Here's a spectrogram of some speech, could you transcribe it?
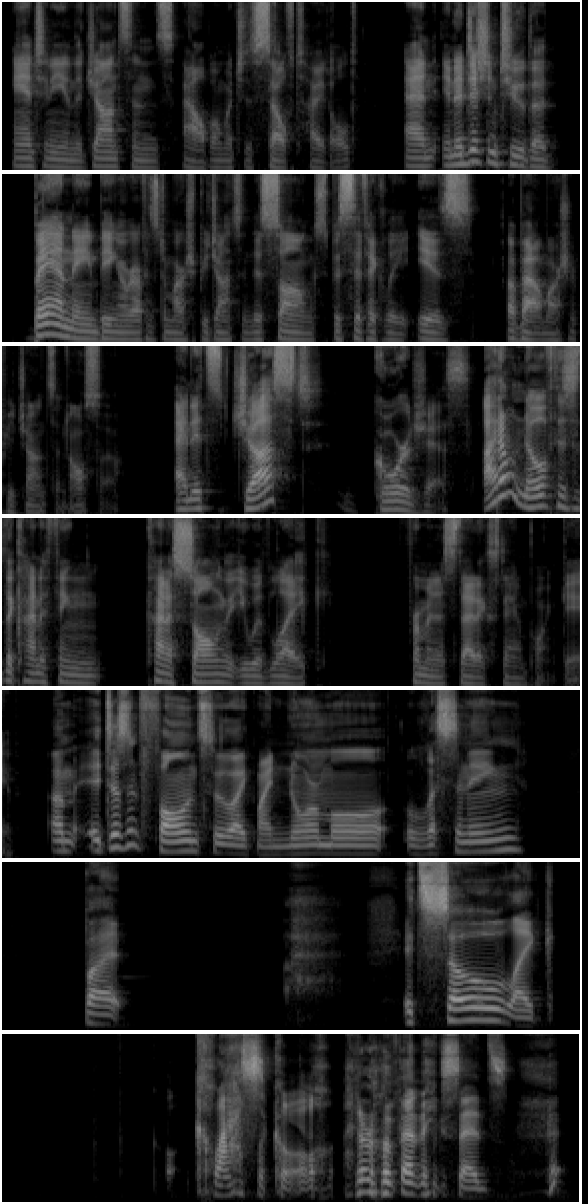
Antony and the Johnsons album, which is self-titled. And in addition to the band name being a reference to Marsha P. Johnson, this song specifically is about Marsha P. Johnson also. And it's just gorgeous. I don't know if this is the kind of thing, kind of song that you would like from an aesthetic standpoint, Gabe. Um, it doesn't fall into like my normal listening, but it's so like classical. I don't know if that makes sense.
